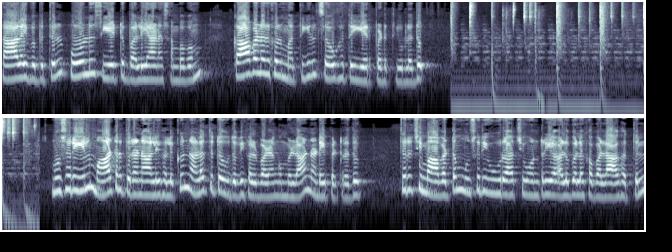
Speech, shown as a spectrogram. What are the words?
சாலை விபத்தில் போலீஸ் ஏட்டு பலியான சம்பவம் காவலர்கள் மத்தியில் சோகத்தை ஏற்படுத்தியுள்ளது. முசிறியில் மாற்றுத்திறனாளிகளுக்கு நலத்திட்ட உதவிகள் வழங்கும் விழா நடைபெற்றது. திருச்சி மாவட்டம் முசிறி ஊராட்சி ஒன்றிய அலுவலக வளாகத்தில்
